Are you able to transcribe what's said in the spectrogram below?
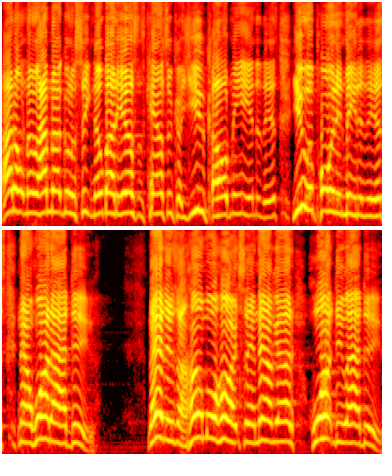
I don't know. I'm not going to seek nobody else's counsel because you called me into this. You appointed me to this. Now, what I do? That is a humble heart saying, Now, God, what do I do?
